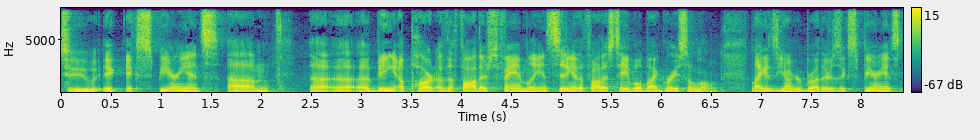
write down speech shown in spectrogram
to experience um, uh, uh, uh, being a part of the father's family and sitting at the father's table by grace alone, like his younger brothers experienced.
